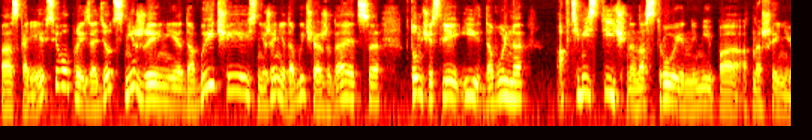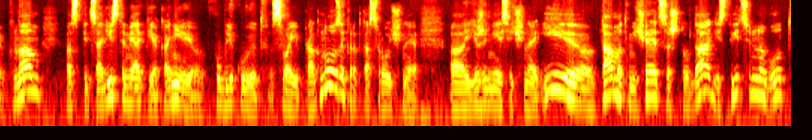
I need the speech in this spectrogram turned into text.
а, скорее всего, произойдет снижение добычи. Снижение добычи ожидается в том числе и довольно оптимистично настроенными по отношению к нам а, специалистами ОПЕК. Они публикуют свои прогнозы краткосрочные, а, ежемесячно, и там отмечается, что да, действительно, вот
